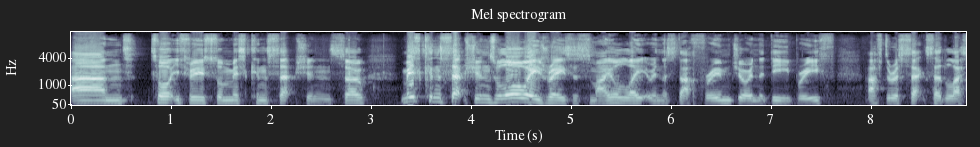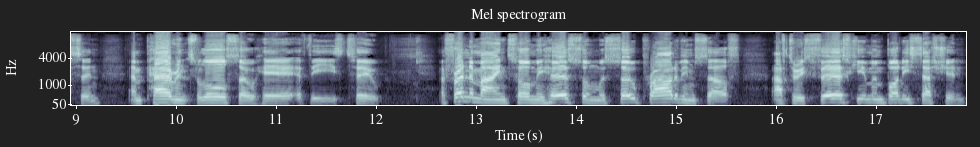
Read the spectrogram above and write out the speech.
and talk you through some misconceptions. So Misconceptions will always raise a smile later in the staff room during the debrief after a sex ed lesson, and parents will also hear of these too. A friend of mine told me her son was so proud of himself after his first human body session.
